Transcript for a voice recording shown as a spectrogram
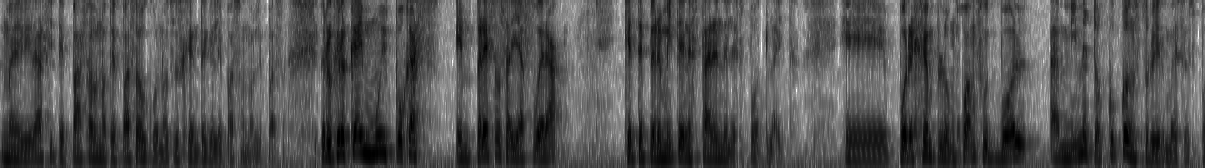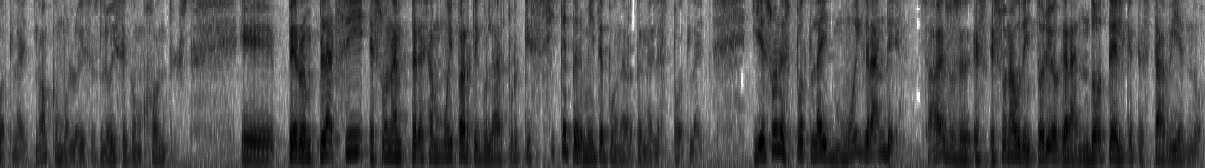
me, dirás si te pasa o no te pasa o conoces gente que le pasa o no le pasa, pero creo que hay muy pocas empresas allá afuera que te permiten estar en el spotlight. Eh, por ejemplo, en Juan Fútbol, a mí me tocó construirme ese spotlight, ¿no? Como lo dices, lo hice con Hunters. Eh, pero en Platzi es una empresa muy particular porque sí te permite ponerte en el spotlight. Y es un spotlight muy grande, ¿sabes? es, un auditorio grandote el que te está viendo.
